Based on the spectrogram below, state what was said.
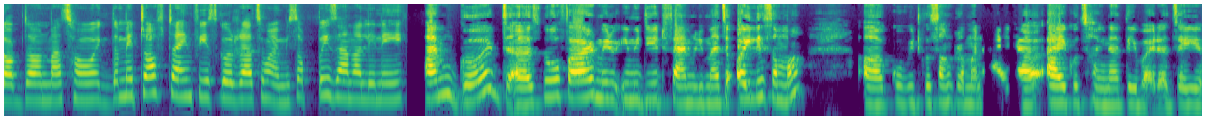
लकडाउनमा छौँ। एकदमै टफ टाइम फेस गरिरहेछौँ हामी सबैजनाले नै। I am good so far मेरो इमिडिएट फ्यामिलीमा चाहिँ अहिलेसम्म कोभिडको सङ्क्रमण आएको छैन त्यही भएर चाहिँ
